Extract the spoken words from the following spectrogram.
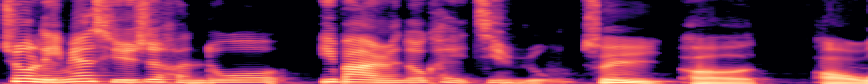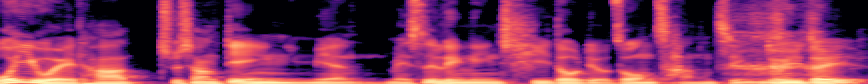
就里面其实是很多一般的人都可以进入。所以呃哦，我以为他就像电影里面每次零零七都有这种场景，就一堆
